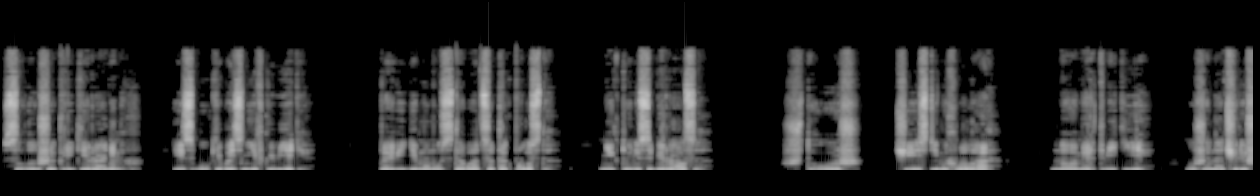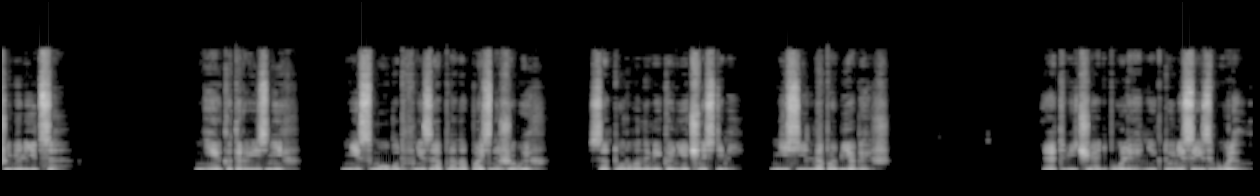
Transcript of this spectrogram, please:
слыша крики раненых и звуки возни в кювете. По-видимому, сдаваться так просто никто не собирался. Что ж, честь им и хвала, но мертвяки уже начали шевелиться. Некоторые из них не смогут внезапно напасть на живых, с оторванными конечностями не сильно побегаешь. Отвечать более никто не соизволил,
